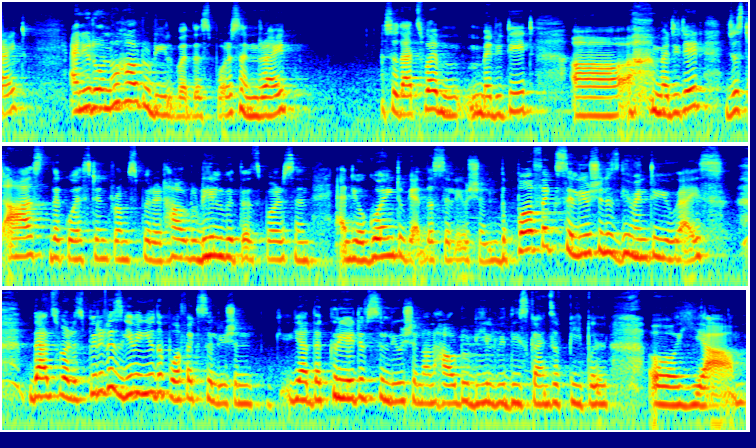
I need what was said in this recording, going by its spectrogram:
right? And you don't know how to deal with this person right? So that's why meditate uh, meditate. Just ask the question from spirit how to deal with this person and you're going to get the solution. The perfect solution is given to you guys. That's what spirit is giving you the perfect solution. Yeah the creative solution on how to deal with these kinds of people. Oh yeah.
